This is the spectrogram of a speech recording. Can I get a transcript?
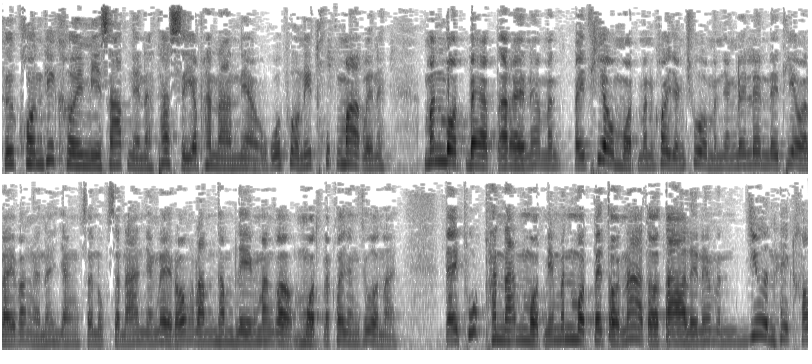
คือคนที่เคยมีทรัพย์เนี่ยนะถ้าเสียพนันเนี่ยโอ้โหพวกนี้ทุกข์มากเลยนะมันหมดแบบอะไรนะมันไปเที่ยวหมดมันก็ยังชั่วมันยังได้เล่นได้เที่ยวอะไรบ้างอะนะยังสนุกสนานยังได้ร้องรำทำเพลงบ้างก็หมดแล้วก็ยังชั่วหน่อยแต่พวกพนันหมดเนี่ยมันหมดไปต่อหน้าต่อตาเลยนะมันยื่นให้เขา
